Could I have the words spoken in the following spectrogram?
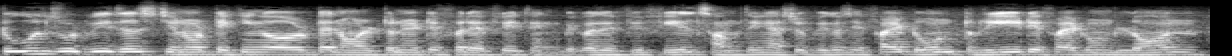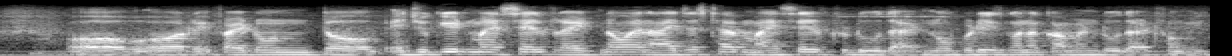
tools would be just you know taking out an alternative for everything because if you feel something has to because if I don't read, if I don't learn, or, or if I don't uh, educate myself right now, and I just have myself to do that, nobody's gonna come and do that for me.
